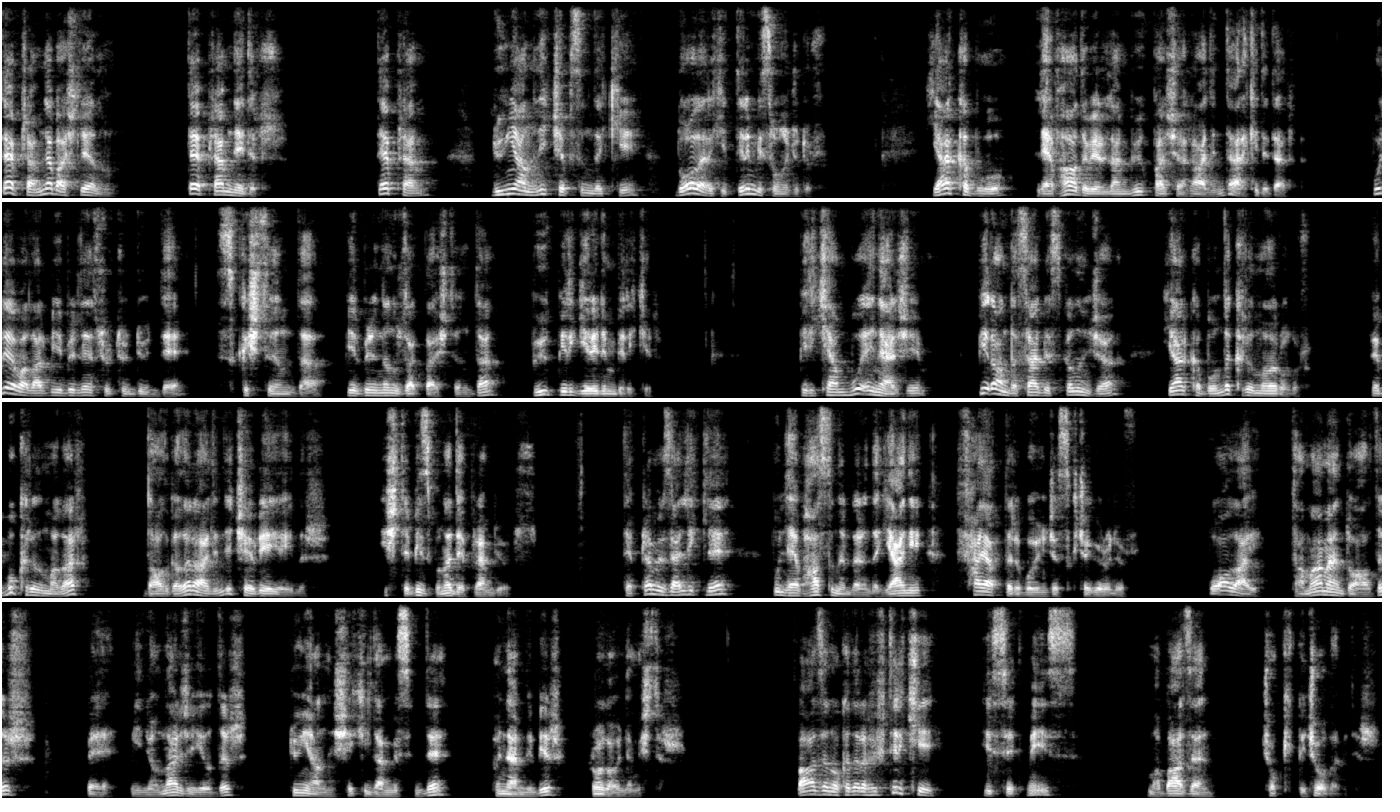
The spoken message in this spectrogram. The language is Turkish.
Depremle başlayalım. Deprem nedir? Deprem, dünyanın iç yapısındaki doğal hareketlerin bir sonucudur. Yer kabuğu, levha da verilen büyük parçalar halinde hareket eder. Bu levhalar birbirine sürtündüğünde, sıkıştığında, birbirinden uzaklaştığında büyük bir gerilim birikir. Biriken bu enerji bir anda serbest kalınca yer kabuğunda kırılmalar olur. Ve bu kırılmalar dalgalar halinde çevreye yayılır. İşte biz buna deprem diyoruz. Deprem özellikle bu levha sınırlarında yani fay hatları boyunca sıkça görülür. Bu olay tamamen doğaldır ve milyonlarca yıldır dünyanın şekillenmesinde önemli bir rol oynamıştır. Bazen o kadar hafiftir ki hissetmeyiz ama bazen çok yıkıcı olabilir.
